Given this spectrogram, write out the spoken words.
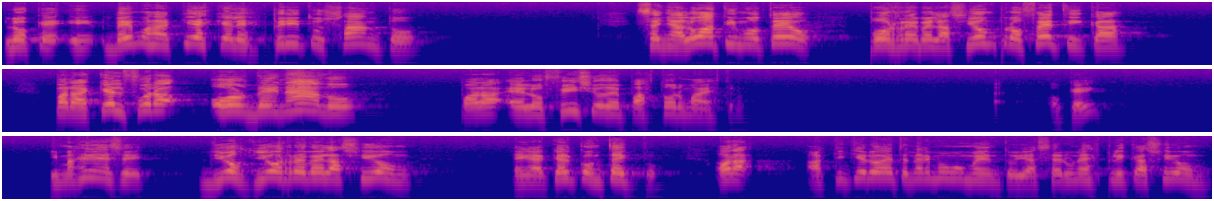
lo que eh, vemos aquí es que el Espíritu Santo señaló a Timoteo por revelación profética para que él fuera ordenado para el oficio de pastor maestro. ¿Ok? Imagínense, Dios dio revelación en aquel contexto. Ahora, aquí quiero detenerme un momento y hacer una explicación,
